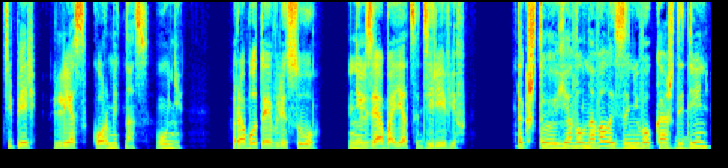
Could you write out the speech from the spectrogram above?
Теперь лес кормит нас, Уни. Работая в лесу, нельзя бояться деревьев. Так что я волновалась за него каждый день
